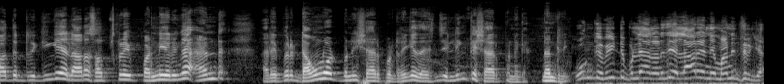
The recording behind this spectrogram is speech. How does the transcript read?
பார்த்துட்டு இருக்கீங்க. எல்லாரும் சப்ஸ்கிரைப் பண்ணிடுங்க அண்ட் நிறைய பேர் டவுன்லோட் பண்ணி ஷேர் பண்ணுறீங்க தயவு செஞ்சு லிங்க்கை ஷேர் பண்ணுங்கள் நன்றி. உங்கள் வீட்டு பிள்ளையா நினைச்சு எல்லாரும் என்னை மன்னிச்சிருங்க.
